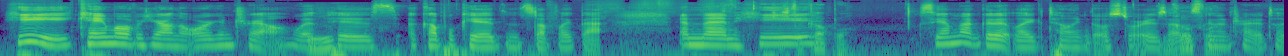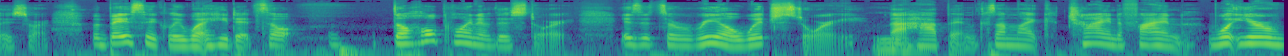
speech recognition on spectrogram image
He came over here on the Oregon Trail with mm-hmm. his a couple kids and stuff like that. And then Just he a couple. See, I'm not good at like telling ghost stories. I was going to try to tell you a story. But basically what he did. So the whole point of this story is it's a real witch story Mm. that happened cuz I'm like trying to find what you're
